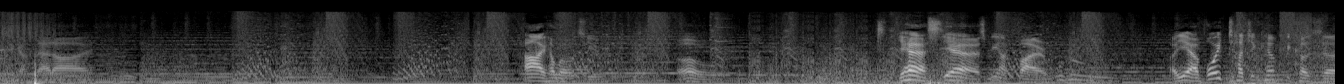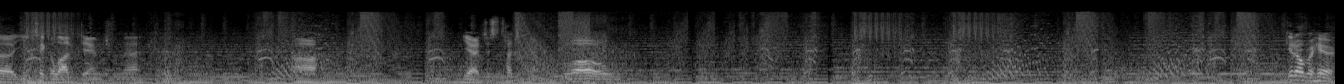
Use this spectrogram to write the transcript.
Take out that eye. Hi, hello, it's you. Oh. Yes, yes, be on fire. Woohoo! Uh, yeah, avoid touching him because uh, you take a lot of damage from that. Uh, yeah, just touching him. Whoa. Get over here.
